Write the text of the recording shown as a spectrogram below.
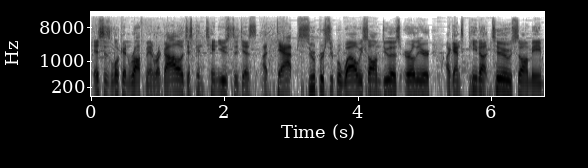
this is looking rough, man. Regalo just continues to just adapt super, super well. We saw him do this earlier against Peanut too. So I mean,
